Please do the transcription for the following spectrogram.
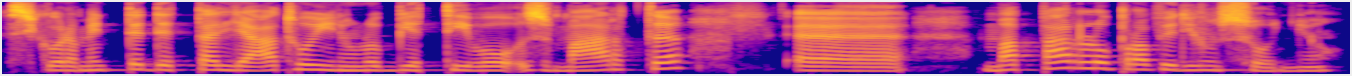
sicuramente dettagliato in un obiettivo smart, eh, ma parlo proprio di un sogno.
